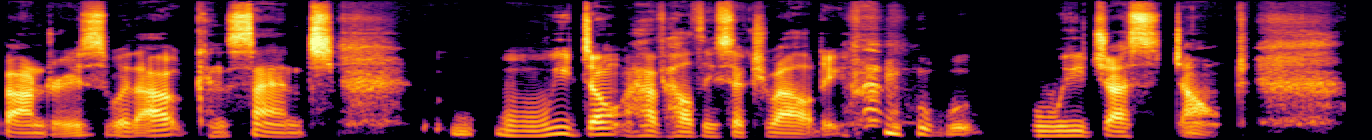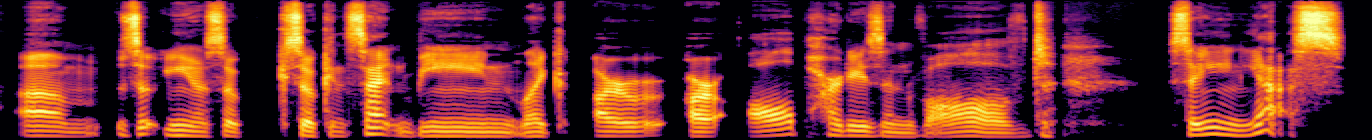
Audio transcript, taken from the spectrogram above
boundaries, without consent, we don't have healthy sexuality. we just don't. Um, so you know, so so consent being like, are are all parties involved saying yes?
